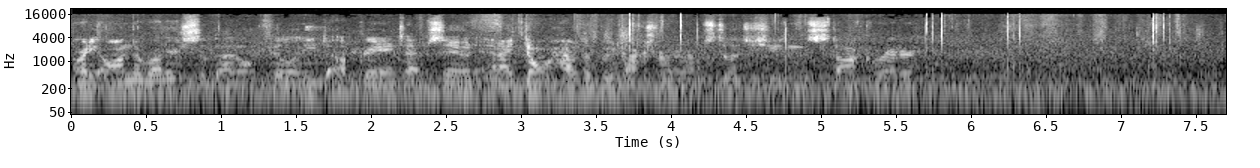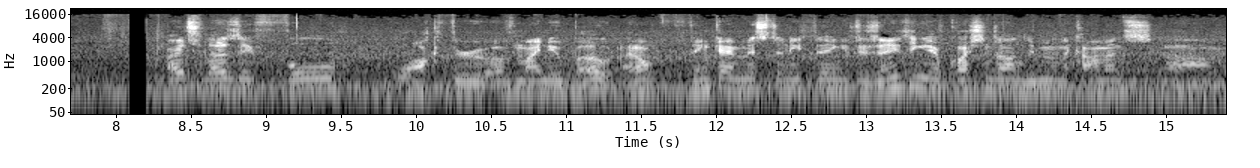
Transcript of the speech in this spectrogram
already on the rudder, so I don't feel a need to upgrade anytime soon. And I don't have the Boonedox rudder. I'm still just using the stock rudder. All right, so that is a full walkthrough of my new boat. I don't think I missed anything. If there's anything you have questions on, leave them in the comments. Um,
